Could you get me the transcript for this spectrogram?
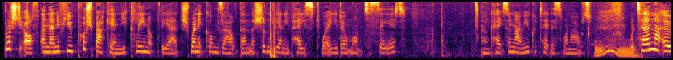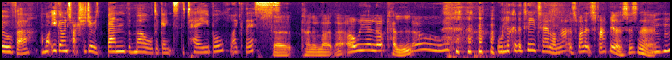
brushed it off, and then if you push back in, you clean up the edge. When it comes out, then there shouldn't be any paste where you don't want to see it. Okay, so now you could take this one out. We'll turn that over, and what you're going to actually do is bend the mould against the table like this. So kind of like that. Oh yeah, look, hello. oh, look at the detail on that as well. It's fabulous, isn't it? Mm-hmm.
